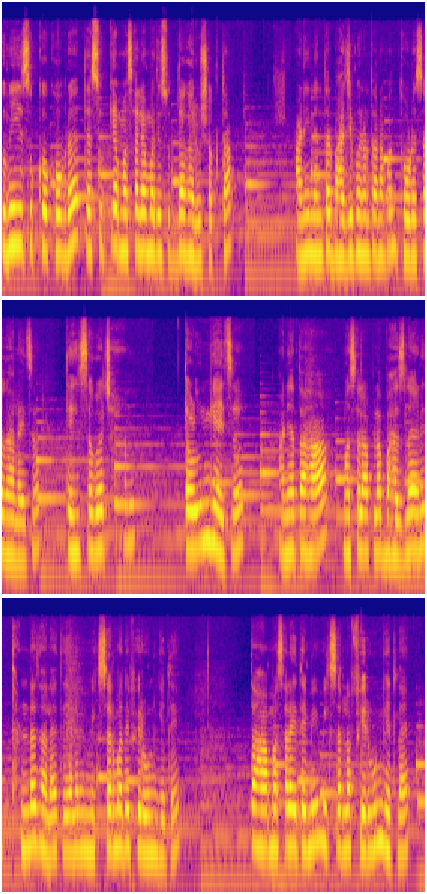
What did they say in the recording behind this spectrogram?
तुम्ही हे सुक्कं खोबरं त्या सुक्या मसाल्यामध्ये सुद्धा घालू शकता. आणि नंतर भाजी बनवताना पण थोडंसं घालायचं. ते हे सगळं छान तळून घ्यायचं. आणि आता हा मसाला आपला भाजला आहे आणि थंड झाला आहे तर याला मी मिक्सरमध्ये फिरवून घेते. तर हा मसाला इथे मी मिक्सरला फिरवून घेतला आहे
